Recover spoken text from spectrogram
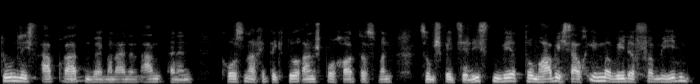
tunlichst abraten, wenn man einen, einen großen Architekturanspruch hat, dass man zum Spezialisten wird. Darum habe ich es auch immer wieder vermieden,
